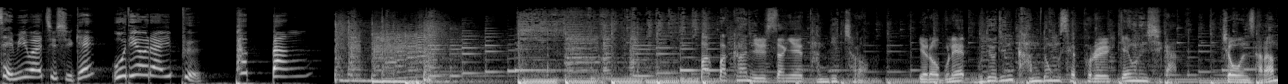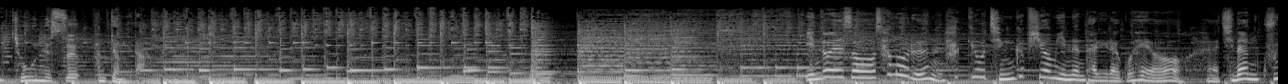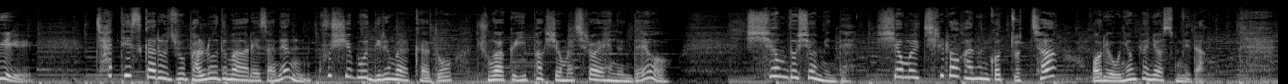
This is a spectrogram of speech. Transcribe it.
재미와 지식의 오디오 life 팟빵 빡빡한 일상의 단비처럼 여러분의 무뎌진 감동 세포를 깨우는 시간 좋은 사람 좋은 뉴스 함께합니다. 인도에서 3월은 학교 진급 시험이 있는 달이라고 해요. 아, 지난 9일 차티스카루주 발로드 마을에 사는 쿠시부 니르말카도 중학교 입학 시험을 치러야 했는데요. 시험도 시험인데 시험을 치러 가는 것조차 어려운 형편이었습니다.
